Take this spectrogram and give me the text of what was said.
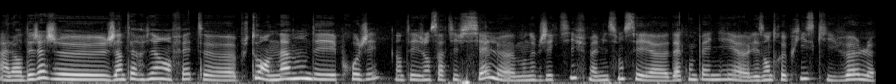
Alors déjà, j'interviens en fait euh, plutôt en amont des projets d'intelligence artificielle. Euh, mon objectif, ma mission, c'est euh, d'accompagner les entreprises qui veulent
